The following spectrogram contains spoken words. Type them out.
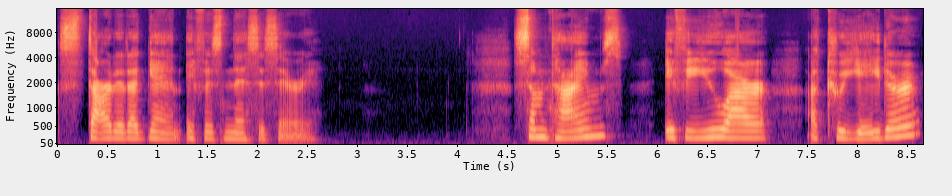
start it again if it's necessary. Sometimes, if you are a creator,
